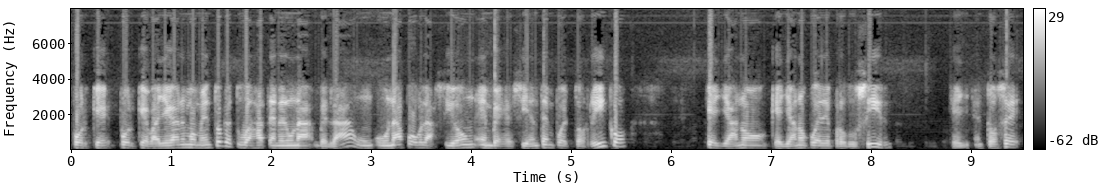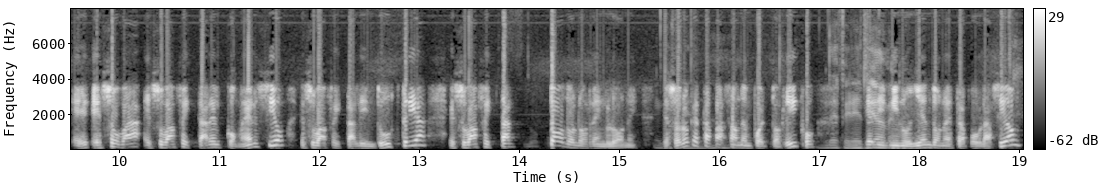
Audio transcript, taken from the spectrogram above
porque porque va a llegar el momento que tú vas a tener una verdad una población envejeciente en Puerto Rico que ya no que ya no puede producir entonces e, eso va eso va a afectar el comercio eso va a afectar la industria eso va a afectar todos los renglones. Eso es lo que está pasando en Puerto Rico, disminuyendo nuestra población.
